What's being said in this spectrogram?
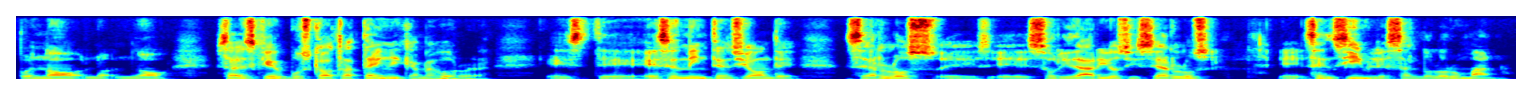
pues no, no, no, sabes que busca otra técnica mejor. Este, esa es mi intención de serlos eh, eh, solidarios y serlos sensibles al dolor humano.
